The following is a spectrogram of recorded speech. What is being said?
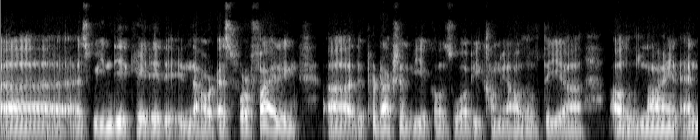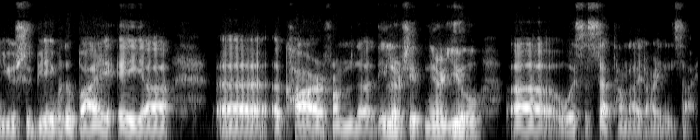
as we indicated in our S4 filing, the production vehicles will be coming out of the out of line, and you should be able to buy a uh, a car from the dealership near you uh, with a Cepton LiDAR inside.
